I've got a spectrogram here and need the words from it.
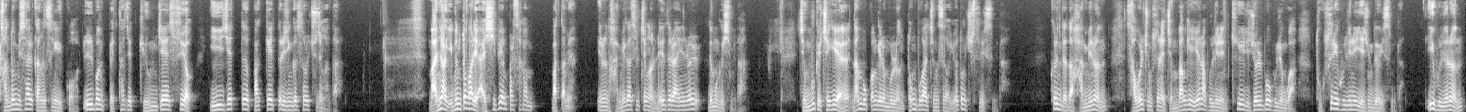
탄도미사일 가능성이 있고 일본 배타적 경제 수역 EZ 밖에 떨어진 것으로 추정한다. 만약 이번 도발이 ICBM 발사가 맞다면 이는 한미가 설정한 레드라인을 넘은 것입니다. 정부 교체기에 남북 관계는 물론 동북아 정세가 요동칠 수 있습니다. 그런데다 한미는 4월 중순에 전반기 연합 훈련인 키리졸브 훈련과 독수리 훈련이 예정되어 있습니다. 이 훈련은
